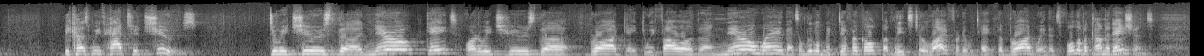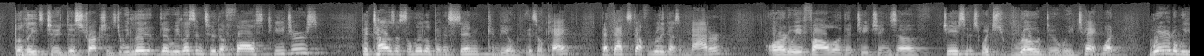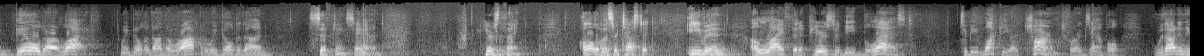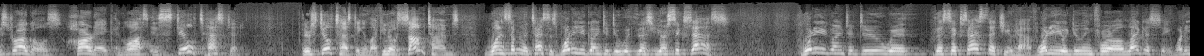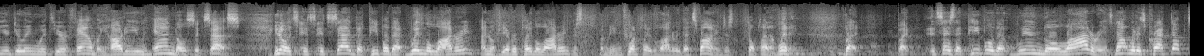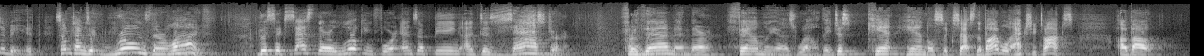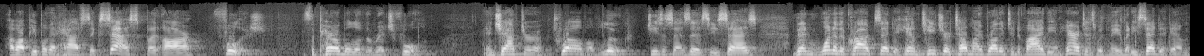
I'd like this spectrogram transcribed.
because we've had to choose. Do we choose the narrow gate or do we choose the broad gate? Do we follow the narrow way that's a little bit difficult but leads to life, or do we take the broad way that's full of accommodations but leads to destructions? Do we, li- do we listen to the false teachers that tells us a little bit of sin can be is okay, that that stuff really doesn't matter, or do we follow the teachings of Jesus? Which road do we take? What where do we build our life? Do we build it on the rock or do we build it on sifting sand? Here's the thing all of us are tested. Even a life that appears to be blessed, to be lucky or charmed, for example, without any struggles, heartache, and loss is still tested. There's still testing in life. You know, sometimes one some of the tests is what are you going to do with this your success? What are you going to do with the success that you have? What are you doing for a legacy? What are you doing with your family? How do you handle success? You know, it's, it's, it's said that people that win the lottery, I don't know if you ever play the lottery. This, I mean, if you want to play the lottery, that's fine. Just don't plan on winning. But, but it says that people that win the lottery, it's not what it's cracked up to be. It, sometimes it ruins their life. The success they're looking for ends up being a disaster for them and their family as well. They just can't handle success. The Bible actually talks about, about people that have success but are foolish. It's the parable of the rich fool. In chapter 12 of Luke, Jesus says this He says, Then one of the crowd said to him, Teacher, tell my brother to divide the inheritance with me. But he said to him,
